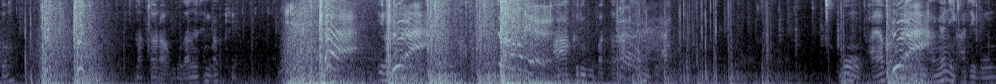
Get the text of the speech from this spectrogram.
더 낫다라고 나는 생각해. 이런 거. 아 그리고 맞다 나 거. 뭐 바야바 는 당연히 가지고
